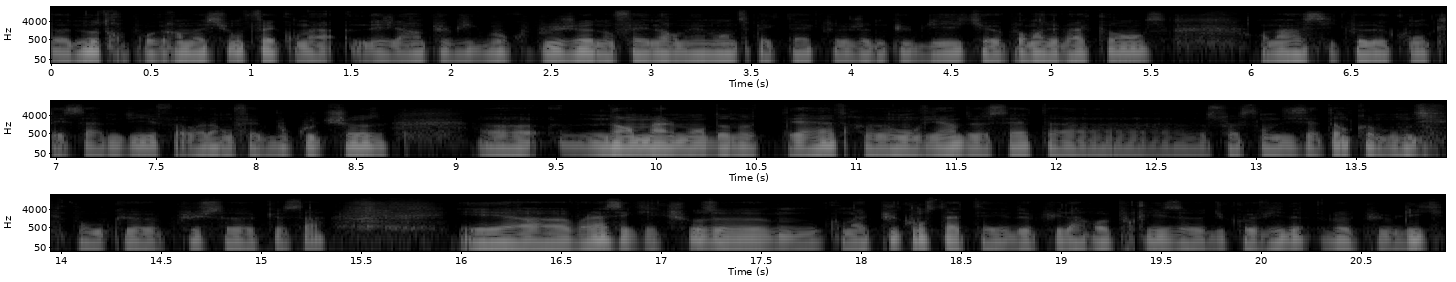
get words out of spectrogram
euh, notre programmation fait qu'on a déjà un public beaucoup plus jeune. On fait énormément de spectacles jeunes publics euh, pendant les vacances. On a un cycle de contes les samedis. Enfin voilà, on fait beaucoup de choses. Euh, normalement, dans notre théâtre, on vient de 7 à 77 ans, comme on dit, donc euh, plus que ça. Et voilà, c'est quelque chose qu'on a pu constater depuis la reprise du Covid. Le public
